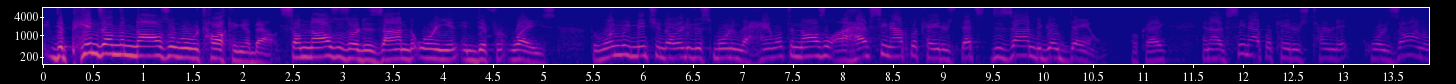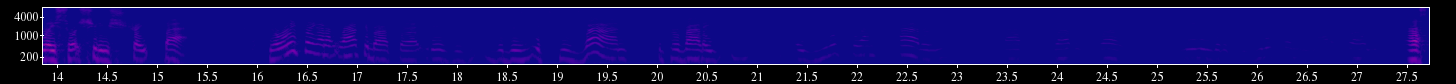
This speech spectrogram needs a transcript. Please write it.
it depends on the nozzle we're talking about. Some nozzles are designed to orient in different ways. The one we mentioned already this morning, the Hamilton nozzle, I have seen applicators that's designed to go down, okay? And I've seen applicators turn it horizontally so it's shooting straight back. The only thing I don't like about that is, is the, it's designed to provide a, a uniform pattern by lateral volume, meaning that it's a uniform amount of volume across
